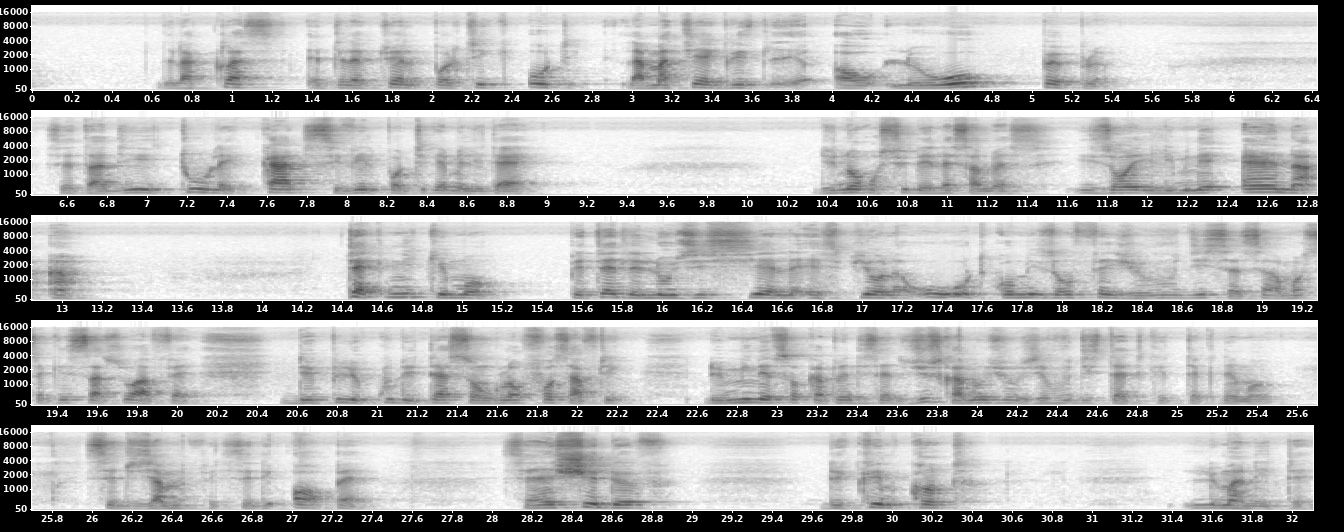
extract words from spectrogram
de la classe intellectuelle, politique haute, la matière grise, le haut peuple, c'est-à-dire tous les cadres civils, politiques et militaires du nord au sud de l'est à l'ouest. Ils ont éliminé un à un. Techniquement, peut-être les logiciels, les espions là, ou autres, comme ils ont fait, je vous dis sincèrement, ce que Sassou a fait depuis le coup d'état sanglant Force Afrique de 1997 jusqu'à nos jours, je vous dis techniquement, c'est du jamais fait, c'est du hors pair. C'est un chef-d'œuvre de crime contre l'humanité.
